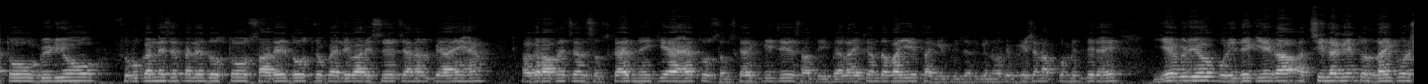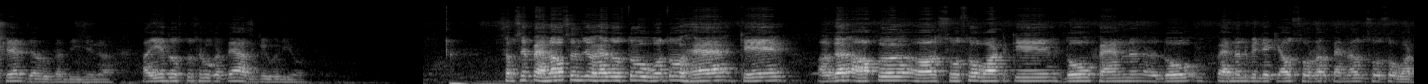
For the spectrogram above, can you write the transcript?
तो वीडियो शुरू करने से पहले दोस्तों, सारे दोस्त जो पहली बार इस चैनल पर आए हैं अगर आपने चैनल सब्सक्राइब नहीं किया है तो सब्सक्राइब कीजिए, साथ ही बेल आइकन दबाइए ताकि फ्यूचर की नोटिफिकेशन आपको मिलती रहे। ये वीडियो पूरी देखिएगा, अच्छी लगे तो लाइक और शेयर ज़रूर कर दीजिएगा। आइए दोस्तों, शुरू करते हैं आज की वीडियो। सबसे पहला ऑप्शन जो है दोस्तों, वो तो है कि अगर आप सौ सौ वाट के दो फ़ैन दो पैनल भी लेके आओ सोलर पैनल सौ सौ वाट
